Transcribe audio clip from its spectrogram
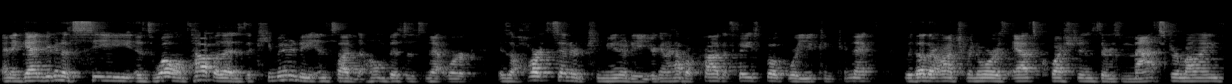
And again, you're going to see as well on top of that is the community inside the Home Business Network is a heart-centered community. You're going to have a private Facebook where you can connect with other entrepreneurs, ask questions. There's masterminds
